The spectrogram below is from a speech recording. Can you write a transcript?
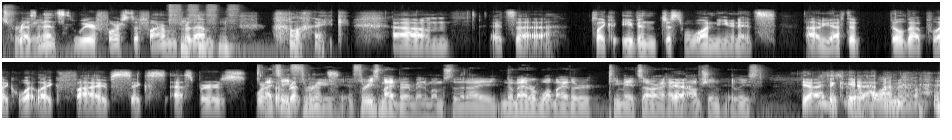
True, yeah. resonance we're forced to farm for them, like um, it's uh like even just one unit, uh, you have to build up like what like five six espers worth I'd of say resonance. three. Three's my bare minimum, so that I, no matter what my other teammates are, I have an option at least. Yeah, I, I think yeah, with one. minimum.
